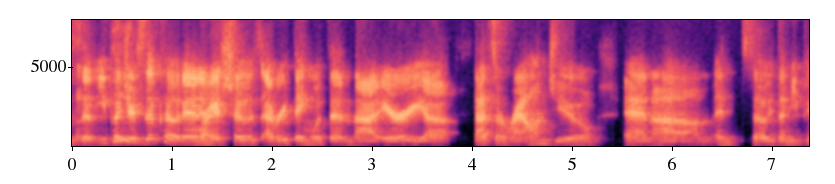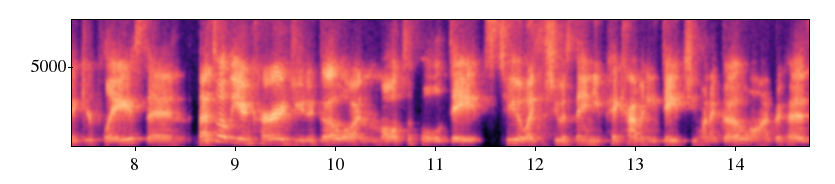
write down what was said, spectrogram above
zip, you put your zip code in, and it shows everything within that area that's around you, and um, and so then you pick your place, and that's what we encourage you to go on multiple dates too. Like she was saying, you pick how many dates you want to go on because,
